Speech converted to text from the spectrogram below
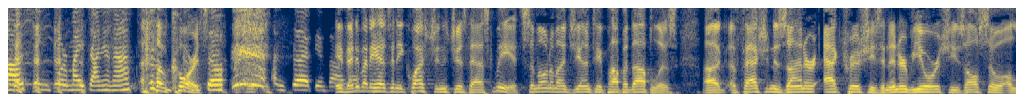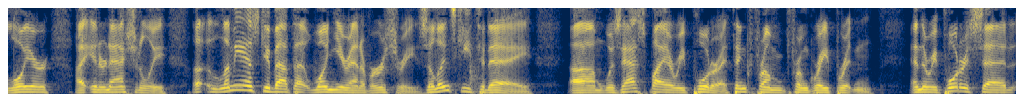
vouching for my Italian accent. Of course. so I'm so happy about If that. anybody has any questions, just ask me. It's Simona Mangiante Papadopoulos, uh, a fashion designer, actress. She's an interviewer. She's also a lawyer uh, internationally. Uh, let me ask you about that one year anniversary. Zelensky today um, was asked by a reporter, I think from from Great Britain, and the reporter said.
